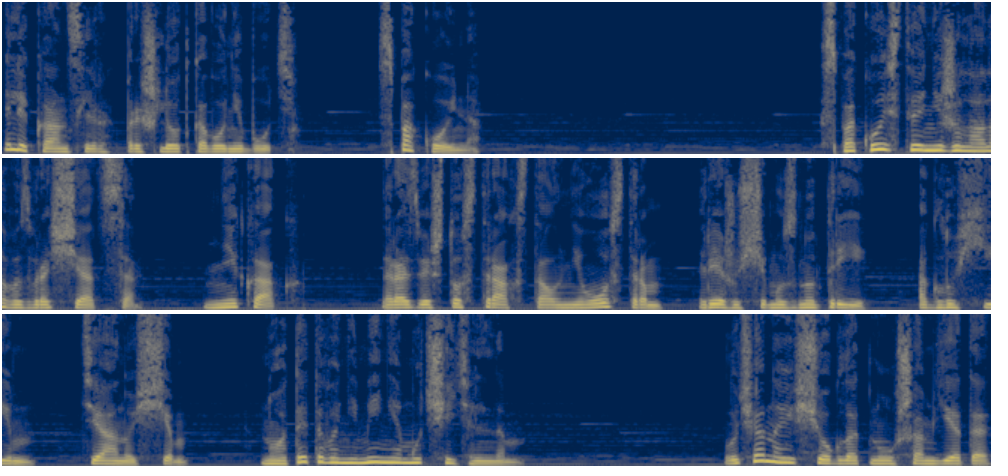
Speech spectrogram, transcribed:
Или канцлер пришлет кого-нибудь. Спокойно. Спокойствие не желало возвращаться. Никак. Разве что страх стал не острым, режущим изнутри, а глухим, тянущим, но от этого не менее мучительным. Лучано еще глотнул шамьета,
